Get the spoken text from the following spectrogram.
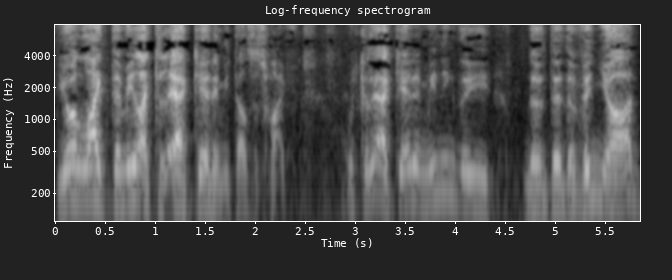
You're like to me like kilei he tells his wife. With kilei meaning the, the, the, the vineyard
